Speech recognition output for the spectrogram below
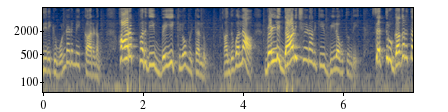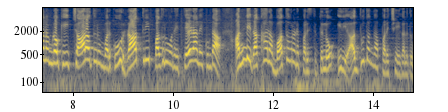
దీనికి ఉండడమే కారణం. హారప్ పరిధి వెయ్యి కిలోమీటర్లు. అందువల్ల వెళ్ళి దాడి చేయడానికి వీలవుతుంది. శత్రు గగనతలంలోకి చాలా దూరం వరకు రాత్రి పగలు అనే తేడా లేకుండా అన్ని రకాల వాతావరణ పరిస్థితుల్లో ఇది అద్భుతంగా పనిచేయగలదు.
